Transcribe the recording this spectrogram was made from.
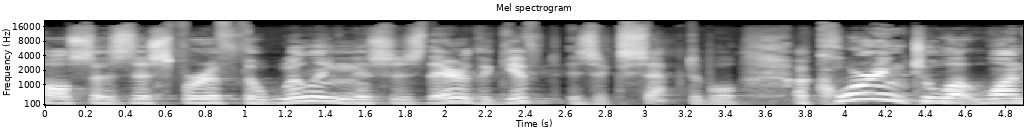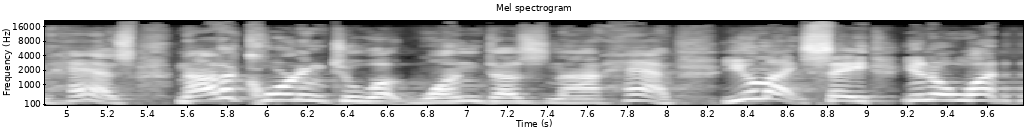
Paul says this For if the willingness is there, the gift is acceptable according to what one has, not according to what one does not have. You might say, you know what,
